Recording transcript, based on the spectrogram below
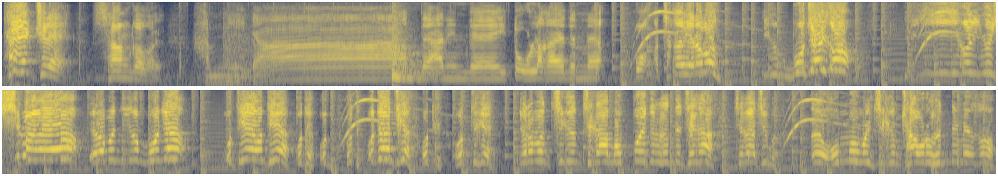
탈출에 성공을 합니다. 안돼 아닌데 또 올라가야 됐네. 와 잠깐 여러분 이거 뭐죠 이거? 이, 이거 이거 실화예요? 여러분 이거 뭐죠? 어떻게 해, 어떻게 해? 어떻게 어떻게 어떻게 어떻게 어떻게 여러분 지금 제가 못 보여드렸는데 제가 제가 지금 예, 온몸을 지금 좌우로 흔들면서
